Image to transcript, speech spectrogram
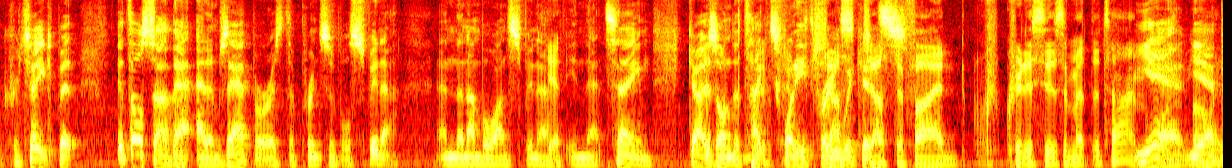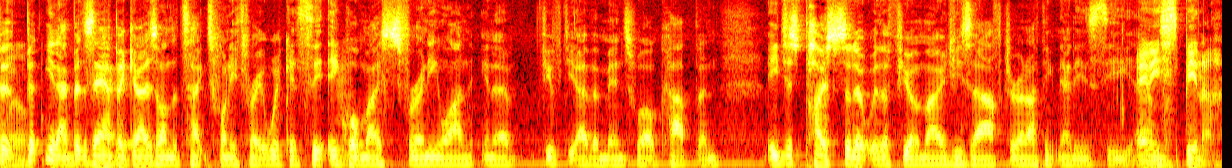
the critique, but it's also about Adam Zampa as the principal spinner and the number one spinner Yeah. in that team. Goes on to take twenty three Just- wickets. Justified criticism at the time. Yeah, Wasn't yeah, but, well. but you know, but Zampa goes on to take 23 wickets, the equal most for anyone in a 50 over men's World Cup, and he just posted it with a few emojis after, and I think that is the um, any spinner,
